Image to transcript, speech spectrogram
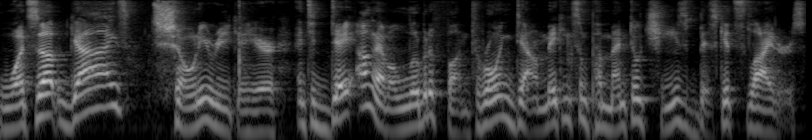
What's up, guys? Tony Rican here, and today I'm gonna have a little bit of fun throwing down making some pimento cheese biscuit sliders.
